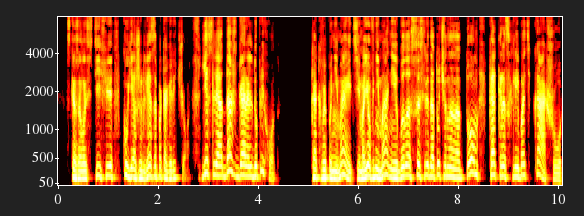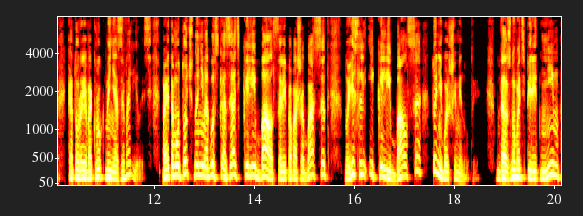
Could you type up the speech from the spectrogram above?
— сказала Стифи, куя железо пока горячо, — если отдашь Гарольду приход. Как вы понимаете, мое внимание было сосредоточено на том, как расхлебать кашу, которая вокруг меня заварилась. Поэтому точно не могу сказать, колебался ли папаша Бассет, но если и колебался, то не больше минуты. Должно быть, перед ним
